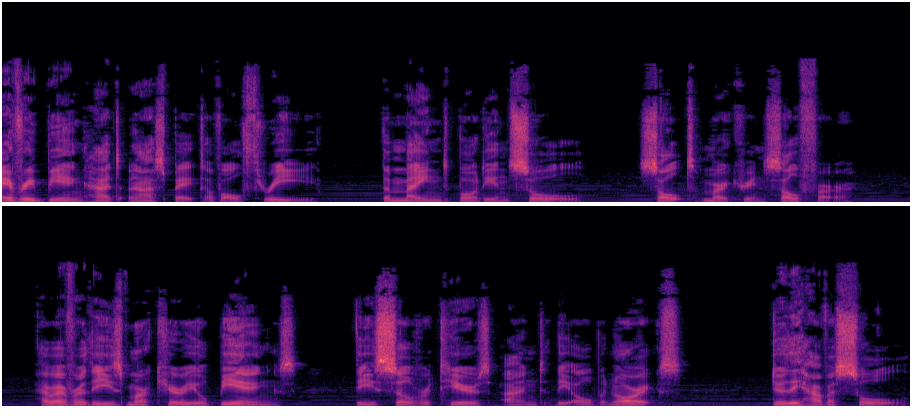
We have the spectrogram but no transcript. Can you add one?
every being had an aspect of all three the mind, body, and soul salt, mercury, and sulfur. However, these mercurial beings, these silver tears and the Albinaurics, do they have a soul?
